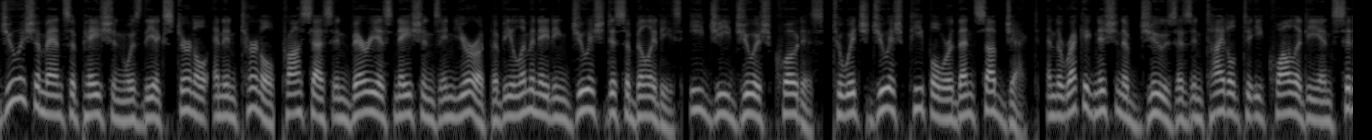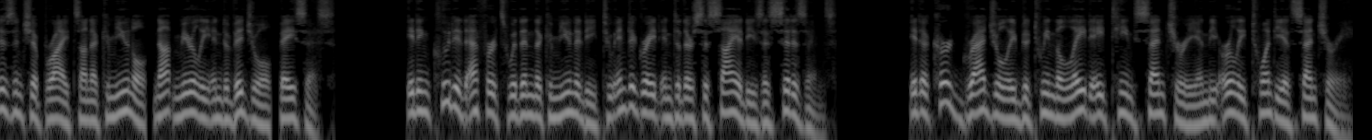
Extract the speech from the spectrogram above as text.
Jewish emancipation was the external and internal process in various nations in Europe of eliminating Jewish disabilities, e.g. Jewish quotas, to which Jewish people were then subject, and the recognition of Jews as entitled to equality and citizenship rights on a communal, not merely individual, basis. It included efforts within the community to integrate into their societies as citizens. It occurred gradually between the late 18th century and the early 20th century.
